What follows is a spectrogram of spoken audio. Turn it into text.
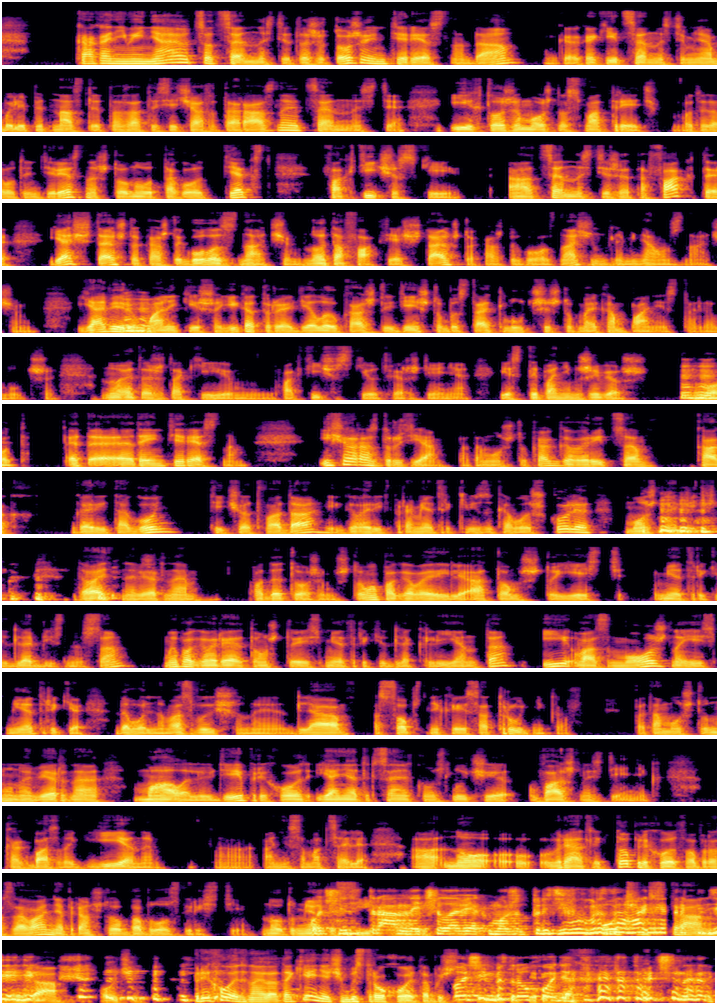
как они меняются, ценности, это же тоже интересно, да? Какие ценности у меня были 15 лет назад, и сейчас это разные ценности, и их тоже можно смотреть. Вот это вот интересно, что ну вот такой вот текст фактический а ценности же это факты, я считаю, что каждый голос значим. Но это факт. Я считаю, что каждый голос значим, для меня он значим. Я верю mm-hmm. в маленькие шаги, которые я делаю каждый день, чтобы стать лучше, чтобы мои компании стали лучше. Но это же такие фактические утверждения, если ты по ним живешь. Mm-hmm. Вот. Это, это интересно. Еще раз, друзья, потому что, как говорится, как горит огонь, течет вода, и говорить про метрики в языковой школе можно вечно. Давайте, наверное, подытожим, что мы поговорили о том, что есть метрики для бизнеса, мы поговорили о том, что есть метрики для клиента, и, возможно, есть метрики довольно возвышенные для собственника и сотрудников. Потому что, ну, наверное, мало людей приходят, я не отрицаю ни в коем случае важность денег, как базовой гигиены, а, а не самоцели. А, но вряд ли кто приходит в образование прям, чтобы бабло сгрести. Ну, вот у меня очень странный есть. человек может прийти в образование. Очень странный, денег. да. Очень. Приходят иногда такие, они очень быстро уходят обычно. Очень быстро уходят, это точно.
